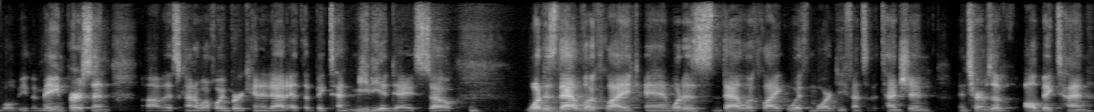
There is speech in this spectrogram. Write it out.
will be the main person. Um, that's kind of what Hoiberg hinted at at the Big Ten Media Day. So, what does that look like? And what does that look like with more defensive attention? In terms of all Big Ten,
